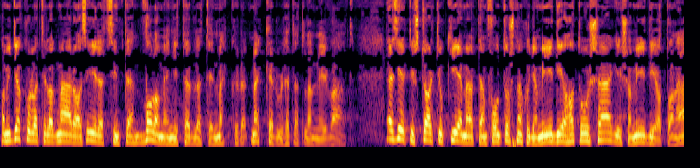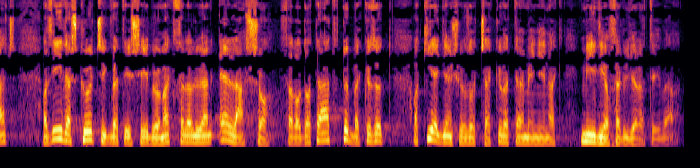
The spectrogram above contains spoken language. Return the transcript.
ami gyakorlatilag már az életszinte valamennyi területén megkerülhetetlenné vált. Ezért is tartjuk kiemelten fontosnak, hogy a médiahatóság és a médiatanács az éves költségvetéséből megfelelően ellássa feladatát, többek között a kiegyensúlyozottság követelményének médiafelügyeletével.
